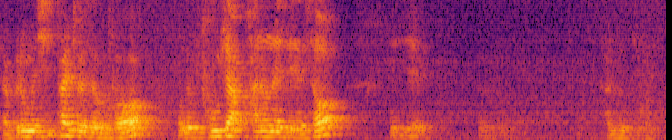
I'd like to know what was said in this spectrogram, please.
자, 그러면 18절에서부터 오늘 부자 관원에 대해서 이제 설명드리겠습니다.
